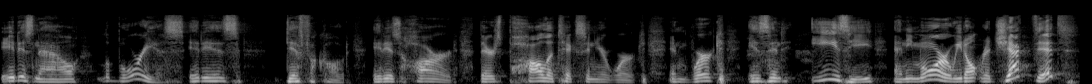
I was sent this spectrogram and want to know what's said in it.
it is now laborious. It is difficult. It is hard. There's politics in your work, and work isn't easy anymore. We don't reject it,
